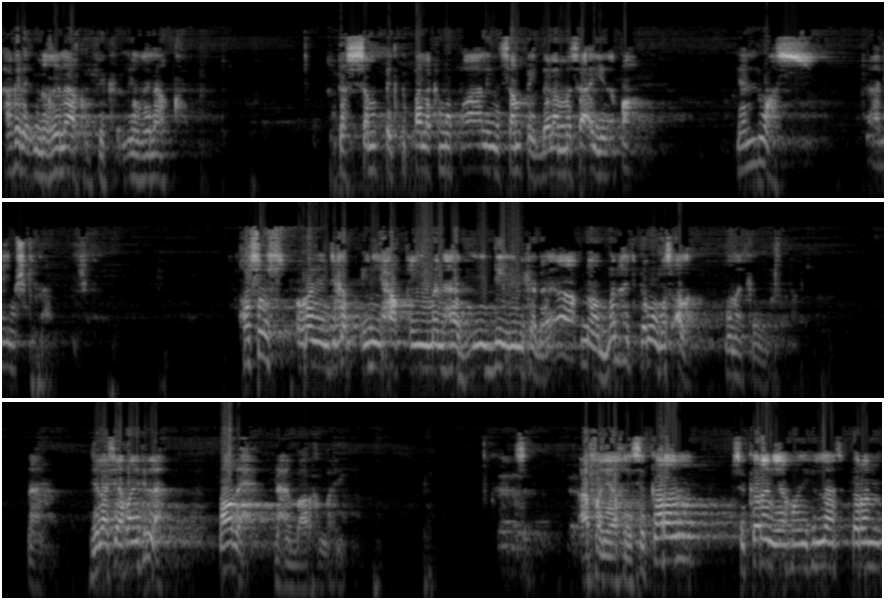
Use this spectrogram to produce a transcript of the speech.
هكذا انغلاق الفكر الانغلاق. أنت سمبت بطلك مبالين سمبت دلم مسائل يا يلواس هذه مشكلة. خصوص أوراني أنت كب إني حق إني منهج إني دين إني كذا. ما نعم، منهج كم مسألة. منهج كم مسألة. نعم. جلس يا أخواني في الله. واضح؟ نعم بارك الله فيك. عفوا يا أخي. سكرا. سكرا يا أخواني في الله. سكرا.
